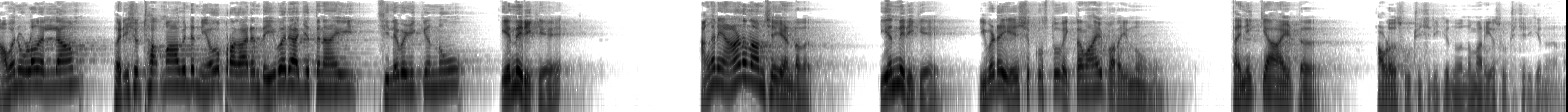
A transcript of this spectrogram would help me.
അവനുള്ളതെല്ലാം പരിശുദ്ധാത്മാവിന്റെ നിയോഗപ്രകാരം ദൈവരാജ്യത്തിനായി ചിലവഴിക്കുന്നു എന്നിരിക്കെ അങ്ങനെയാണ് നാം ചെയ്യേണ്ടത്. എന്നിരിക്കെ ഇവിടെ യേശുക്രിസ്തു വ്യക്തമായി പറയുന്നു തനിക്കായിട്ട് അവൾ സൂക്ഷിച്ചിരിക്കുന്നുവെന്ന് മറിയ സൂക്ഷിച്ചിരിക്കുന്നുവെന്ന്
